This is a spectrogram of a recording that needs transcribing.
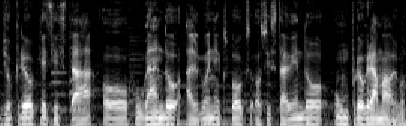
Yo creo que si está o jugando algo en Xbox o si está viendo un programa o algo,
